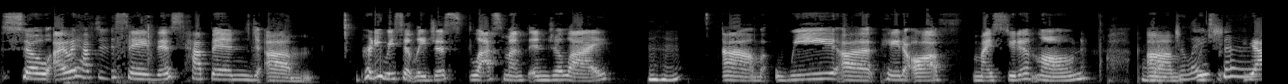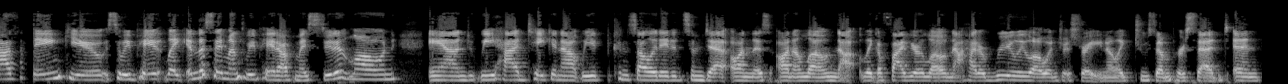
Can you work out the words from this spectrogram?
So I would have to say this happened um, pretty recently, just last month in July. Mm-hmm. Um, we uh, paid off my student loan. Congratulations. Um, which, yeah, thank you. So we paid, like, in the same month, we paid off my student loan and we had taken out, we had consolidated some debt on this, on a loan that, like a five year loan that had a really low interest rate, you know, like two some percent. And,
